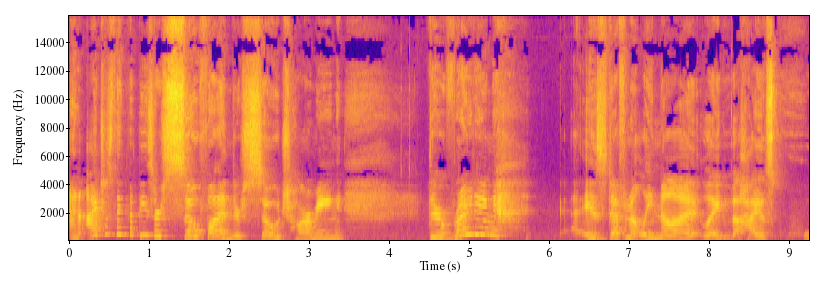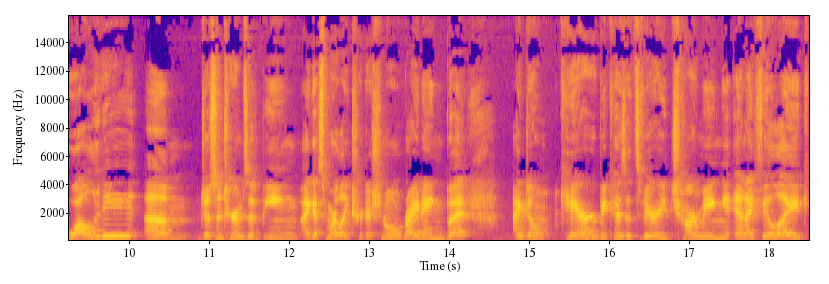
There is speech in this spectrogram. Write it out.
And I just think that these are so fun. They're so charming. Their writing is definitely not like the highest quality, um, just in terms of being, I guess, more like traditional writing, but I don't care because it's very charming and I feel like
